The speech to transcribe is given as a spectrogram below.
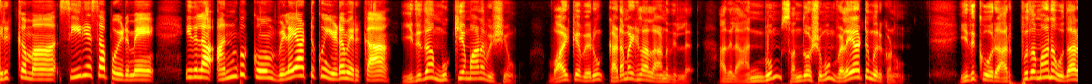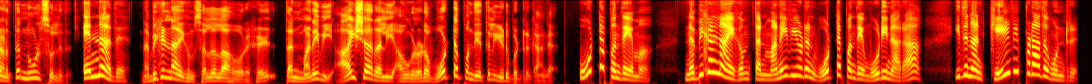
இறுக்கமா சீரியஸா போயிடுமே. இதுல அன்புக்கும் விளையாட்டுக்கும் இடம் இருக்கா? இதுதான் முக்கியமான விஷயம். வாழ்க்கை வெறும் கடமைகளால் ஆனதில்ல. அதுல அன்பும் சந்தோஷமும் விளையாட்டும் இருக்கணும். இதுக்கு ஒரு அற்புதமான உதாரணத்தை நூல் சொல்லுது. என்ன அது? நபிகள் நாயகம் ஸல்லல்லாஹு அவர்கள் தன் மனைவி ஆயிஷார் அலி அவங்களோட ஓட்டப்பந்தயத்தில் ஈடுபட்டிருக்காங்க. ஓட்டப்பந்தயமா? நபிகள் நாயகம் தன் மனைவியுடன் ஓட்டப்பந்தயம் ஓடினாரா? இது நான் கேள்விப்படாத ஒன்று.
